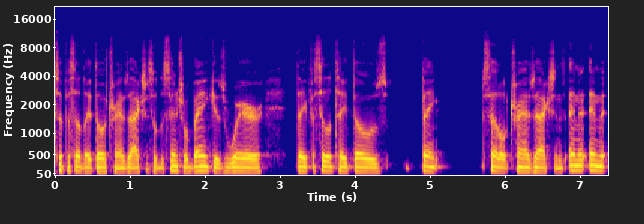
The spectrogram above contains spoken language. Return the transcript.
to facilitate those transactions. So the central bank is where they facilitate those bank settled transactions, and and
